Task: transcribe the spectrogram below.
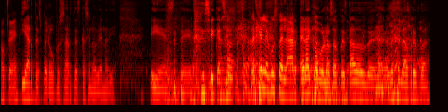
Ok. Y artes, pero pues artes casi no había nadie. Y este, sí, casi. ¿A quién le gusta el arte? Era como los apestados de, de la prepa.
